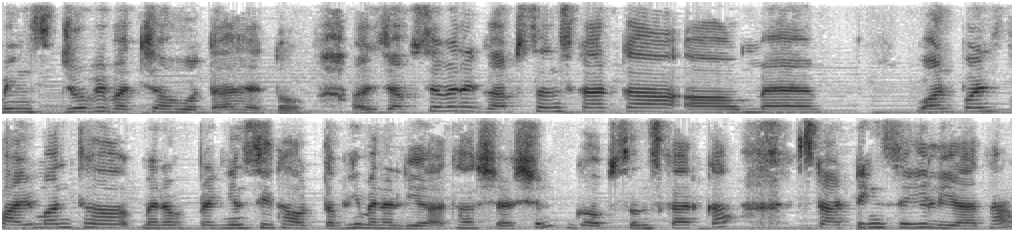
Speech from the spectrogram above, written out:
मीन्स जो भी बच्चा होता है तो। और जब से मैंने गर्भ संस्कार का आ, मैं 1.5 मंथ मेरा प्रेगनेंसी था और तभी मैंने लिया था सेशन गर्भ संस्कार का। स्टार्टिंग से ही लिया था।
